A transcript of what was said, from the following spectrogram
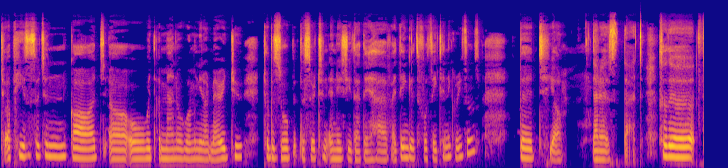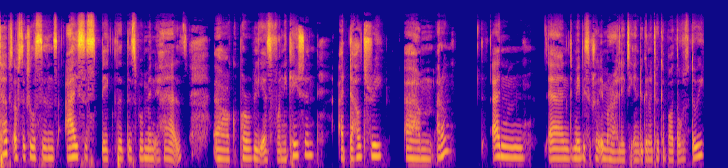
to appease a certain god uh, or with a man or woman you're not married to to absorb the certain energy that they have. I think it's for satanic reasons, but yeah that is that. So the types of sexual sins I suspect that this woman has uh, probably is fornication, adultery, um, I don't, and and maybe sexual immorality, and we're gonna talk about those three.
